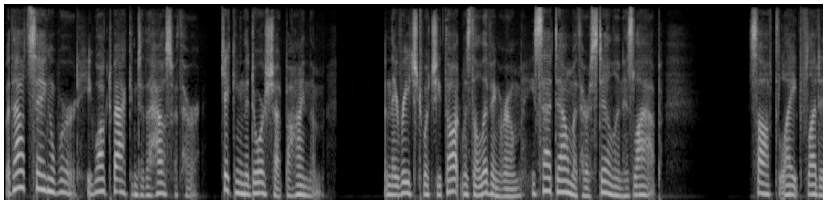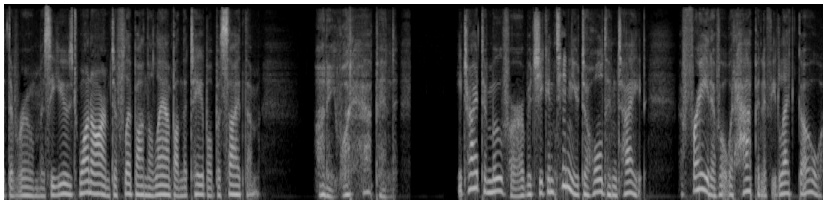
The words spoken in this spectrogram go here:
Without saying a word, he walked back into the house with her, kicking the door shut behind them. When they reached what she thought was the living room, he sat down with her still in his lap. Soft light flooded the room as he used one arm to flip on the lamp on the table beside them. Honey, what happened? He tried to move her, but she continued to hold him tight, afraid of what would happen if he let go.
